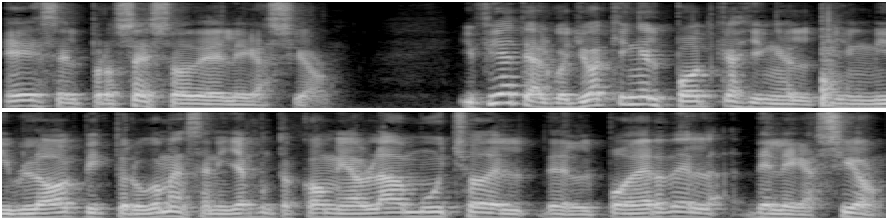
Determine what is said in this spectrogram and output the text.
es el proceso de delegación. Y fíjate algo, yo aquí en el podcast y en, el, en mi blog, victorhugomanzanilla.com, he hablado mucho del, del poder de la delegación.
